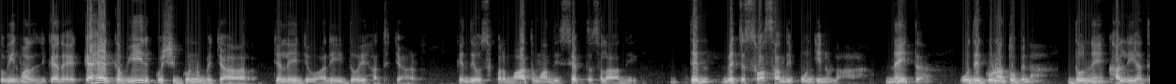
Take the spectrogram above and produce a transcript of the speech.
ਕਬੀਰ ਮਹਾਰਾਜ ਜੀ ਕਹਿ ਰਹੇ, ਕਹੇ ਕਬੀਰ, ਕੁਛ ਗੁਣ ਵਿਚਾਰ, ਚਲੇ ਜਵਾਰੀ ਦੋਏ ਹੱਥ ਝਾੜ ਕਹਿੰਦੇ ਉਸ ਪਰਮਾਤਮਾ ਦੀ ਸਿਫਤ ਸਲਾਹ ਦੀ ਤੇ ਵਿੱਚ ਸਵਾਸਾਂ ਦੀ ਪੂੰਜੀ ਨੂੰ ਲਾ। ਨਹੀਂ ਤਾਂ ਉਹਦੇ ਗੁਣਾ ਤੋਂ ਬਿਨਾ ਦੋਨੇ ਖਾਲੀ ਹੱਥ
